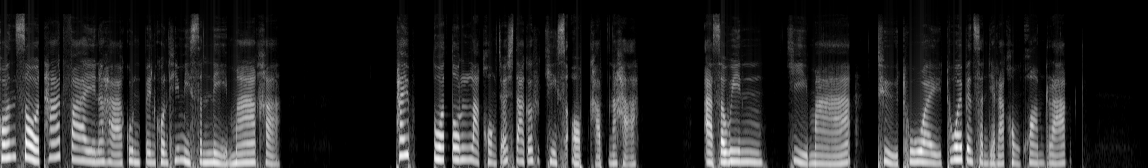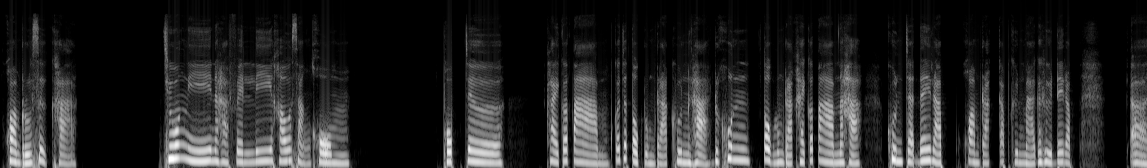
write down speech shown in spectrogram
คนโสดธาตุไฟนะคะ คุณเป็นคนที่มีเสน่ห์มากค่ะไพ่ตัวตนหลักของเจ้าชะตาก็คือ Kings of Cup นะคะ อัศวิน ขี่ม้า ถือถ้วย ถ้วยเป็นสัญลักษณ์ของความรัก ความรู้สึกค่ะ ช่วงนี้นะคะ เฟลลี่เข้าสังคม พบเจอ ใครก็ตามก็จะตกหลุมรักคุณค่ะ หรือคุณ ตกลุมรักใครก็ตามนะคะ คุณจะได้รับความรักกลับคืนมาก็คือได้รับ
